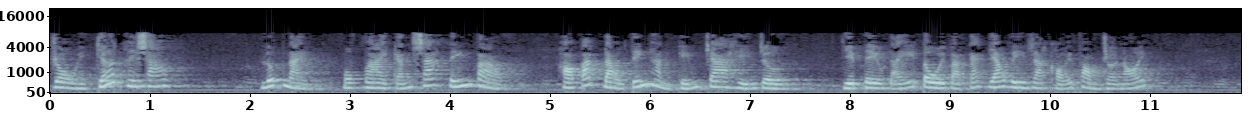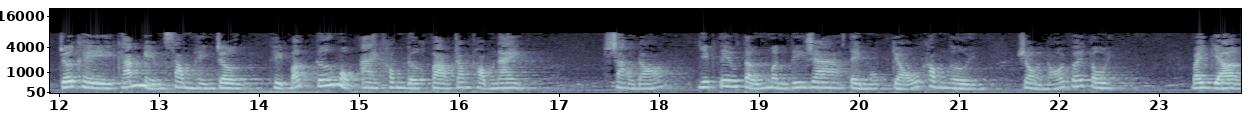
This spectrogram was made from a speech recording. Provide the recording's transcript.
rồi chết hay sao? Lúc này, một vài cảnh sát tiến vào. Họ bắt đầu tiến hành kiểm tra hiện trường. Diệp Tiêu đẩy tôi và các giáo viên ra khỏi phòng rồi nói, Trước khi khám nghiệm xong hiện trường, Thì bất cứ một ai không được vào trong phòng này. Sau đó, Diệp Tiêu tự mình đi ra tìm một chỗ không người, Rồi nói với tôi, Bây giờ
